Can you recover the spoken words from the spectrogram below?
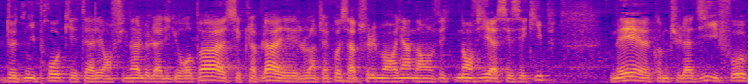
de Dnipro qui était allé en finale de la Ligue Europa, ces clubs-là, et l'Olympiakos n'a absolument rien d'envier à ces équipes. Mais euh, comme tu l'as dit, il faut,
